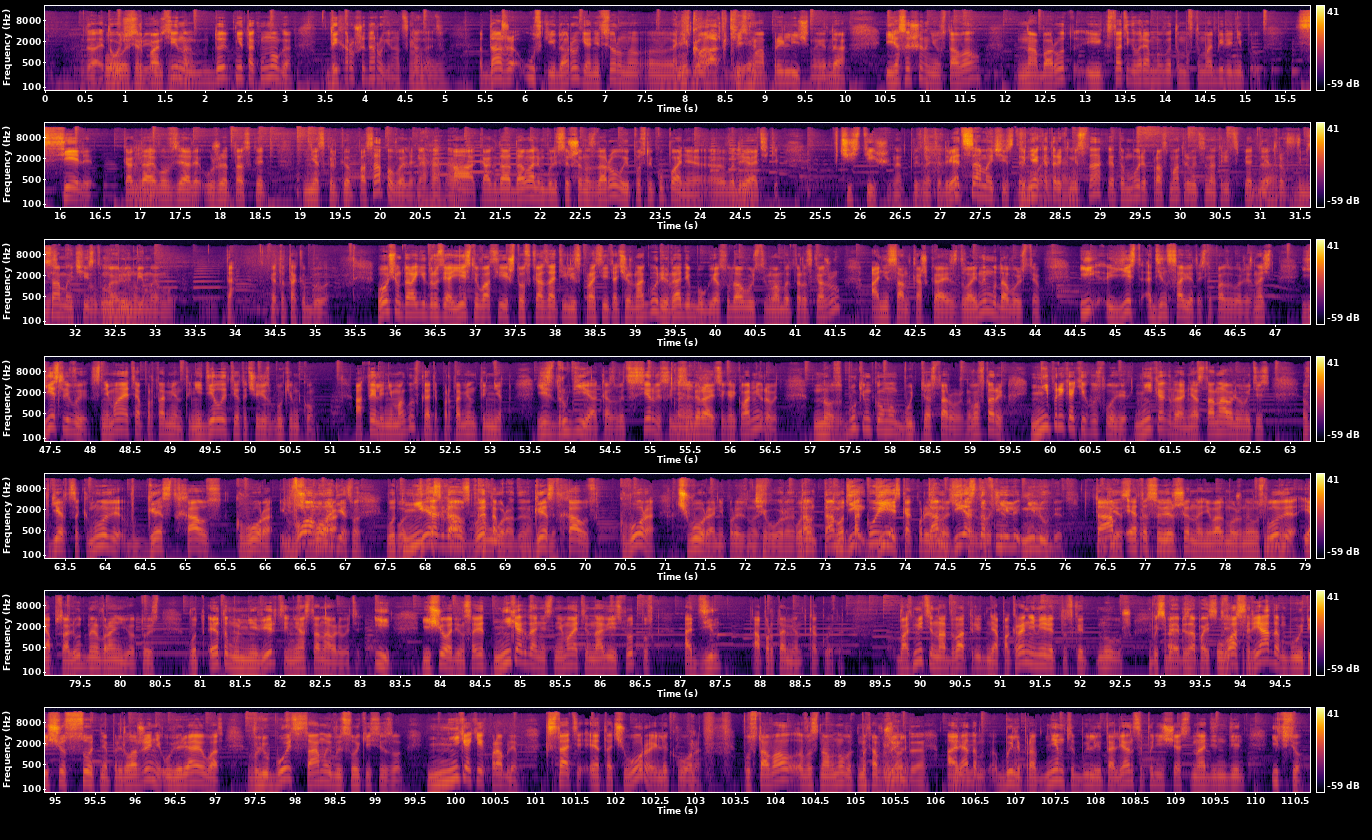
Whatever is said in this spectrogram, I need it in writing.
Да, это по очень серпантинам. серьезно, Да. это не так много. Да и хорошие дороги, надо да. Ну, сказать. да. Даже узкие дороги, они все равно э, Они весьма, гладкие. весьма приличные, Да. да. И я совершенно не уставал, наоборот. И, кстати говоря, мы в этом автомобиле не сели, когда Мгм. его взяли, уже, так сказать, несколько посапывали. Ага, ага. А когда отдавали, мы были совершенно здоровы, и после купания э, в. Адриатике, в чистейшей, надо признать, Это Адриатике, самое чистое в море, некоторых конечно. местах это море просматривается на 35 Да. метров вниз. Самое чистое, мое любимое море. Это так и было. В общем, дорогие друзья, если у вас есть что сказать или спросить о Черногории, ради бога, я с удовольствием вам это расскажу. А Nissan Qashqai с двойным удовольствием. И есть один совет, если позволишь. Значит, если вы снимаете апартаменты, не делайте это через Booking.com. Отели не могу сказать, апартаменты нет. Есть другие, оказывается, сервисы, не Конечно. собираюсь их рекламировать, но с Booking.com будьте осторожны. Во-вторых, ни при каких условиях никогда не останавливайтесь в Герцог-Нове, в гестхаус Квора или Во, Чвора. молодец! Вот. Вот, Вот никогда в этом Квора, да. гестхаус Квора, Чвора они произносят. Чего? Вот, он, вот ге- такой ге- есть, как Там произносится. как гестов не, лю- не любят. Там Гестов. это совершенно невозможные условия и абсолютное вранье. То есть вот этому не верьте, не останавливайтесь. И еще один совет. Никогда не снимайте на весь отпуск один апартамент какой-то. Возьмите на 2-3 дня. По крайней мере, так сказать, ну уж Вы себя обезопасите. у вас рядом будет еще сотня предложений, уверяю вас, в любой самый высокий сезон. Никаких проблем. Кстати, это Чвора или Квора пустовал в основном, вот мы там Ну жили, да. а рядом были, правда, немцы, были итальянцы, по несчастью, на один день, и все.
